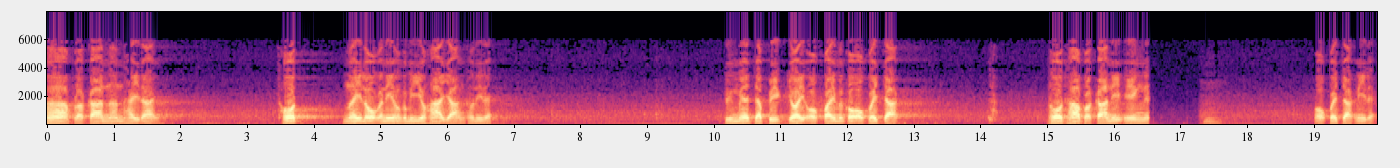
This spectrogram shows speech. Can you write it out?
ห้าประการนั้นให้ได้ โทษในโลกอันนี้มันก็มีอยู่ห้าอย่างเท่านี้แหละ ถึงแม้จะปลีกย่อยออกไปมันก็ออกไปจาก โทษห้าประการนี้เองเนี่ย ออกไปจากนี่แหละ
